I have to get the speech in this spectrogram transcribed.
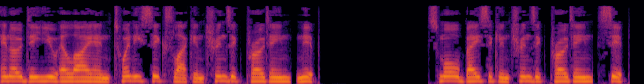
NODULIN 26 like intrinsic protein NIP Small basic intrinsic protein SIP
